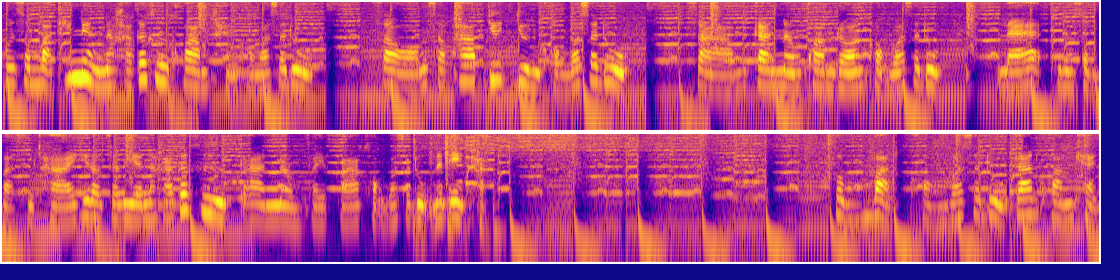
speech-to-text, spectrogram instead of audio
คุณสมบัติที่1นนะคะก็คือความแข็งของวัสดุ 2. สภาพยืดหยุ่นของวัสดุ 3. การนำความร้อนของวัสดุ และคุณสมบัติสุดท้ายที่เราจะเรียนนะคะ ก็คือการนำไฟฟ้าของวัสดุนั่นเองค่ะ สมบัติของวัสดุด้านความแข็ง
